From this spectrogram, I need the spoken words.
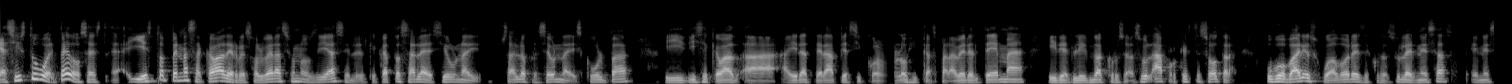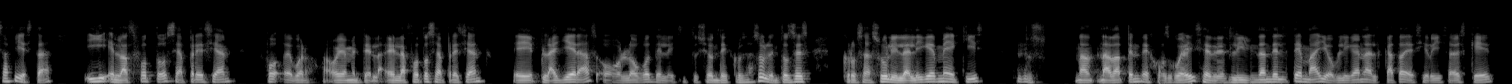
así estuvo el pedo, o sea, y esto apenas acaba de resolver hace unos días en el que Cata sale a decir una, sale a ofrecer una disculpa y dice que va a, ir a terapias psicológicas para ver el tema y deslindó a Cruz Azul. Ah, porque esta es otra. Hubo varios jugadores de Cruz Azul en, esas, en esa fiesta y en las fotos se aprecian, eh, bueno, obviamente en la, foto se aprecian eh, playeras o logos de la institución de Cruz Azul. Entonces, Cruz Azul y la Liga MX, pues nada pendejos, güey, se deslindan del tema y obligan al Cata a decir, oye, ¿sabes qué?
